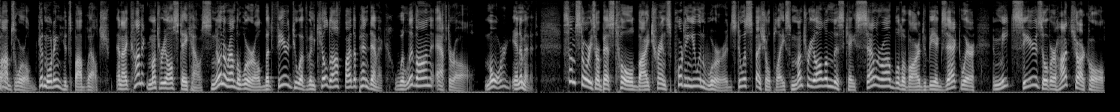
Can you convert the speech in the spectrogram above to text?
Bob's World. Good morning, it's Bob Welch. An iconic Montreal steakhouse, known around the world but feared to have been killed off by the pandemic, will live on after all. More in a minute. Some stories are best told by transporting you in words to a special place, Montreal in this case, Saint Boulevard to be exact, where meat sears over hot charcoal,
